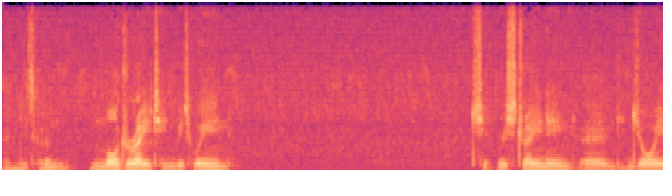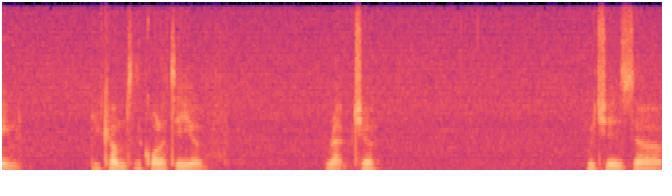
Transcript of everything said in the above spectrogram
And it's kind of moderating between restraining and enjoying you come to the quality of rapture, which is uh,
